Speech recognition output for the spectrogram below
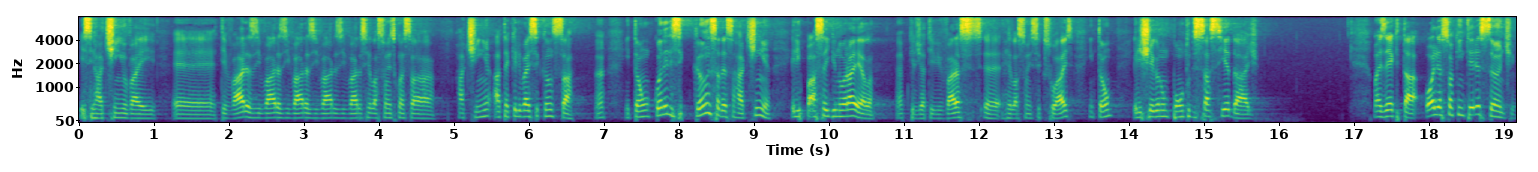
Esse ratinho vai é, ter várias e várias e várias e várias e várias relações com essa ratinha até que ele vai se cansar. Né? Então, quando ele se cansa dessa ratinha, ele passa a ignorar ela, né? porque ele já teve várias é, relações sexuais. Então, ele chega num ponto de saciedade. Mas é que tá. Olha só que interessante.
